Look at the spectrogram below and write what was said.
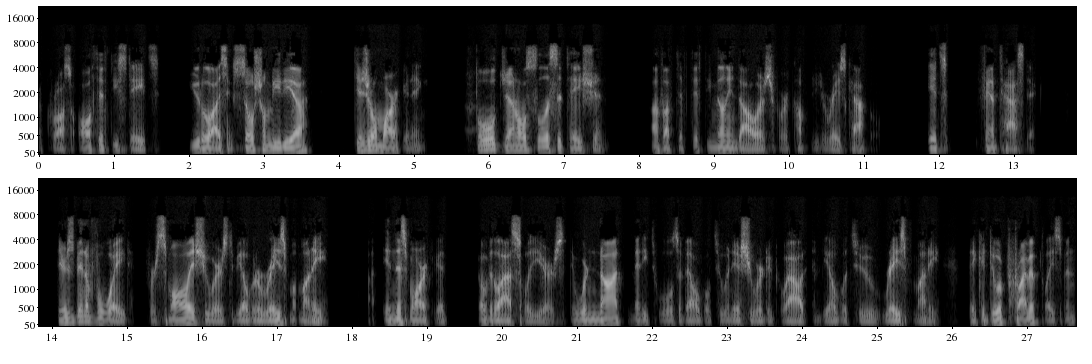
across all 50 states, utilizing social media, digital marketing, full general solicitation of up to $50 million for a company to raise capital. It's fantastic. There's been a void for small issuers to be able to raise money uh, in this market over the last several years. There were not many tools available to an issuer to go out and be able to raise money. They could do a private placement,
